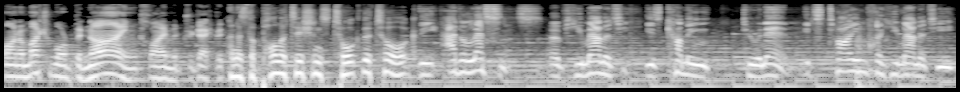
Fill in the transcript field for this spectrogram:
on a much more benign climate trajectory. And as the politicians talk the talk, the adolescence of humanity is coming to an end. It's time for humanity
